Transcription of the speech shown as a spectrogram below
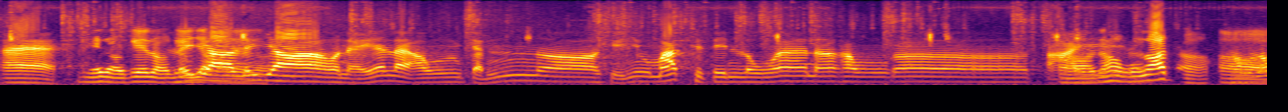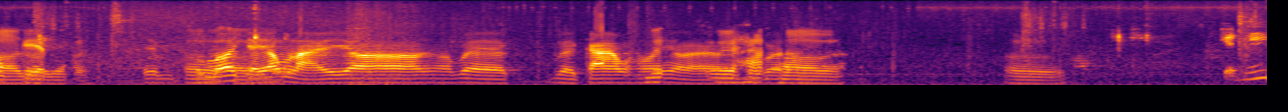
à nghe rồi nghe rồi nghe lý do lý do hồi nãy là ông chỉnh ờ, kiểu như max setting luôn á nó không có tải ờ nó không có lót ờ không lót kịp. rồi, rồi. Thì tôi Ờ, mới ờ. chỉ ông lại ờ, về về cao thôi là đó. ờ ờ chỉnh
